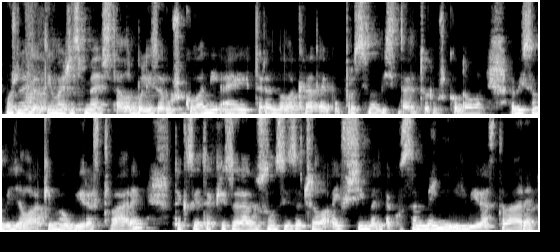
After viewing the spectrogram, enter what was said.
Možno je to tým, že sme stále boli zaruškovaní a ich teraz veľakrát aj poprosím, aby si dali to rúško dole, aby som videla, aký majú výraz tváre. Tak to je také, zrazu som si začala aj všímať, ako sa mení ich výraz tváre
